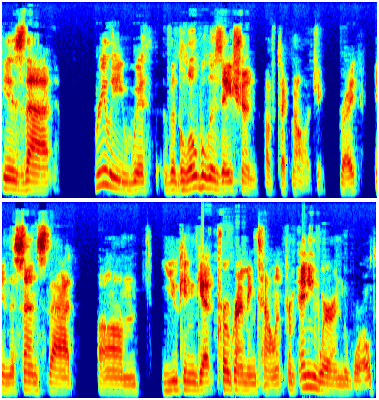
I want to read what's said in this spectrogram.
is that really with the globalization of technology, right? In the sense that um, you can get programming talent from anywhere in the world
